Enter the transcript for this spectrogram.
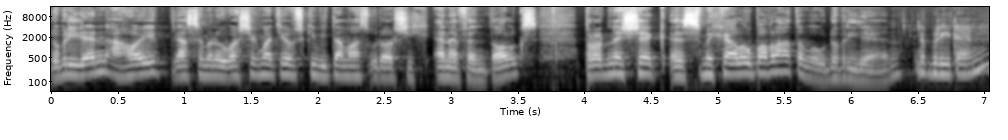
Dobrý den, ahoj, já se jmenuji Vašek Matějovský, vítám vás u dalších NFN Talks. Pro dnešek s Michalou Pavlátovou. Dobrý den. Dobrý den.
